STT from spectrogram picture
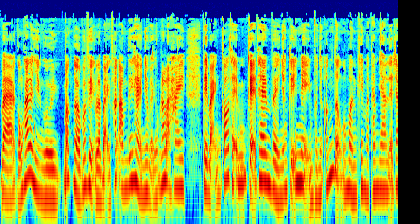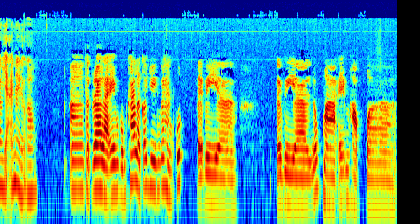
và cũng khá là nhiều người bất ngờ với việc là bạn phát âm tiếng Hàn như vậy cũng rất là hay. Thì bạn có thể kể thêm về những kỷ niệm và những ấn tượng của mình khi mà tham gia lễ trao giải này được không? À, thật ra là em cũng khá là có duyên với Hàn Quốc tại vì uh, tại vì uh, lúc mà em học uh,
